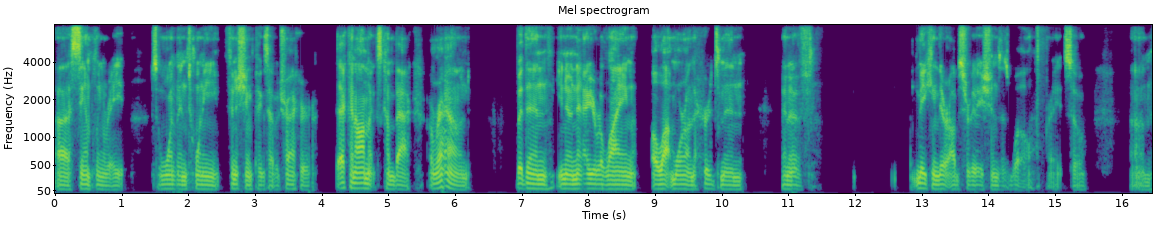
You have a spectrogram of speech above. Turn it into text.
uh, sampling rate, so one in 20 finishing pigs have a tracker, the economics come back around. But then, you know, now you're relying a lot more on the herdsmen kind of making their observations as well, right? So um,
